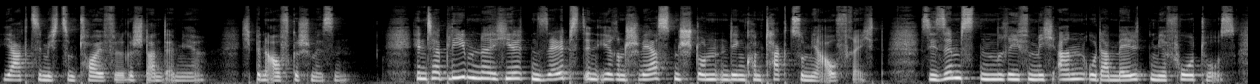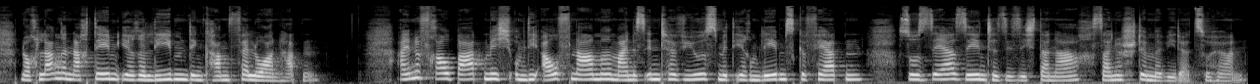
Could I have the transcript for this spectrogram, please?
jagt sie mich zum Teufel, gestand er mir. Ich bin aufgeschmissen. Hinterbliebene hielten selbst in ihren schwersten Stunden den Kontakt zu mir aufrecht. Sie simsten, riefen mich an oder meldeten mir Fotos, noch lange nachdem ihre Lieben den Kampf verloren hatten. Eine Frau bat mich um die Aufnahme meines Interviews mit ihrem Lebensgefährten, so sehr sehnte sie sich danach, seine Stimme wiederzuhören.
